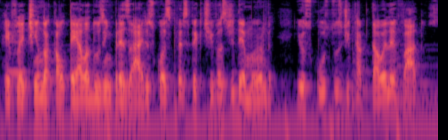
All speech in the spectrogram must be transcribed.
refletindo a cautela dos empresários com as perspectivas de demanda e os custos de capital elevados,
